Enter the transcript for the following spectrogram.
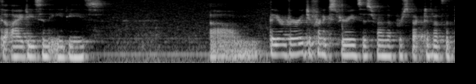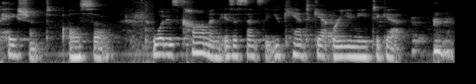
the IDs and the EDs. Um, they are very different experiences from the perspective of the patient, also. What is common is a sense that you can't get where you need to get. you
